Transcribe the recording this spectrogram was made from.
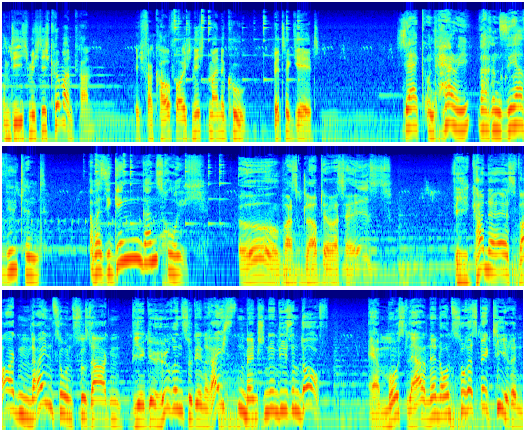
um die ich mich nicht kümmern kann. Ich verkaufe euch nicht meine Kuh. Bitte geht. Jack und Harry waren sehr wütend. Aber sie gingen ganz ruhig. Oh, was glaubt er, was er ist? Wie kann er es wagen, Nein zu uns zu sagen? Wir gehören zu den reichsten Menschen in diesem Dorf. Er muss lernen, uns zu respektieren.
